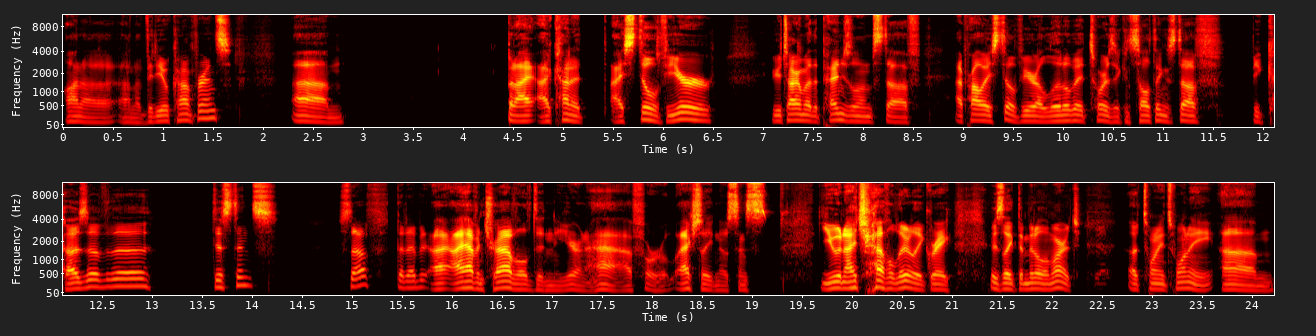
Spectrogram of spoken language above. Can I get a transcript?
on a on a video conference. Um, but I, I kind of I still veer. If you're talking about the pendulum stuff, I probably still veer a little bit towards the consulting stuff because of the distance stuff that I've been, I, I haven't traveled in a year and a half, or actually no, since you and I traveled literally, Greg. It was like the middle of March of 2020. Um,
